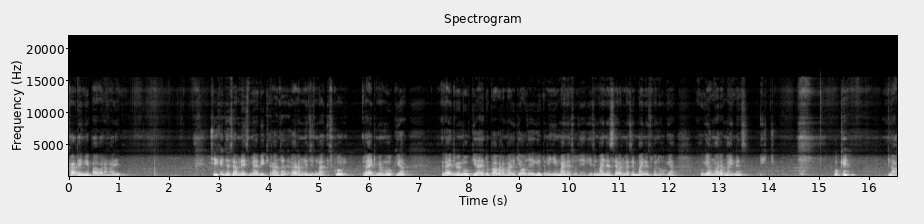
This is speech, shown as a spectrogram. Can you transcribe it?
कर देंगे पावर हमारी। ठीक है, जैसे हमने इसमें अभी करा था, अगर हमने जितना इसको राइट में मूव किया राइट में मूव किया है तो पावर हमारी क्या हो जाएगी? उतनी ही माइनस हो जाएगी। जैसे माइनस सेवन में से माइनस वन हो गया हो गया हमारा माइनस एट ओके ना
